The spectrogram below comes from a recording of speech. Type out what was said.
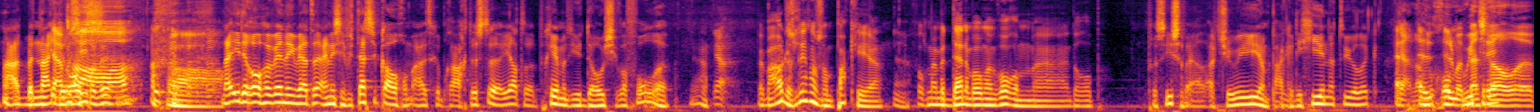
Nou, het- na, Ja, iedere Ah. na iedere overwinning werd de NEC Vitesse kauwgom uitgebracht. Dus eh, je had op een gegeven moment je doosje wel vol. eh. Ja. Bij mijn ouders ligt nog zo'n pakje, ja. Volgens mij met dennenboom en worm eh, erop. Precies, of Achui, een pakje die hier natuurlijk. Ja, dat begon met best wel eh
